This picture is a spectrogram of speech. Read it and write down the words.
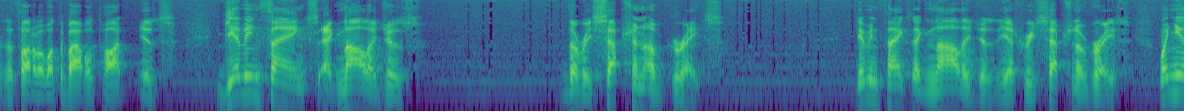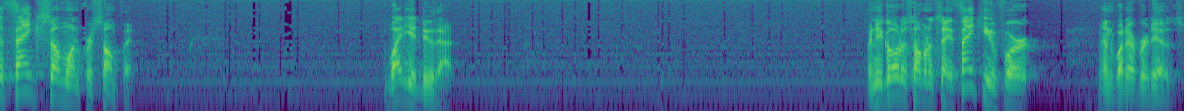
as I thought about what the Bible taught is Giving thanks acknowledges the reception of grace. Giving thanks acknowledges the reception of grace. When you thank someone for something, why do you do that? When you go to someone and say, thank you for, and whatever it is,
